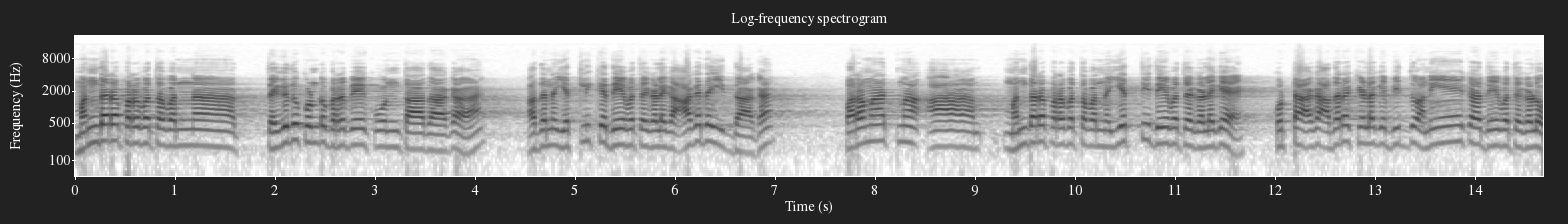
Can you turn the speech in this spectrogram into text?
ಮಂದರ ಪರ್ವತವನ್ನು ತೆಗೆದುಕೊಂಡು ಬರಬೇಕು ಅಂತಾದಾಗ, ಅದನ್ನು ಎತ್ತಲಿಕ್ಕೆ ದೇವತೆಗಳಿಗೆ ಆಗದೇ ಇದ್ದಾಗ, ಪರಮಾತ್ಮ ಆ ಮಂದರ ಪರ್ವತವನ್ನು ಎತ್ತಿ ದೇವತೆಗಳಿಗೆ ಕೊಟ್ಟಾಗ ಅದರ ಕೆಳಗೆ ಬಿದ್ದು ಅನೇಕ ದೇವತೆಗಳು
